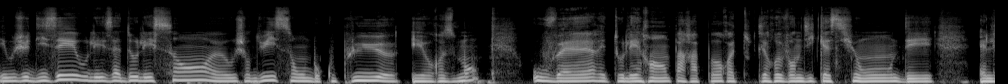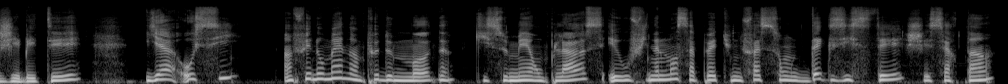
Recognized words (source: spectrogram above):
et où je disais, où les adolescents euh, aujourd'hui sont beaucoup plus, euh, et heureusement, ouverts et tolérants par rapport à toutes les revendications des LGBT, il y a aussi un phénomène un peu de mode qui se met en place et où finalement ça peut être une façon d'exister chez certains,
